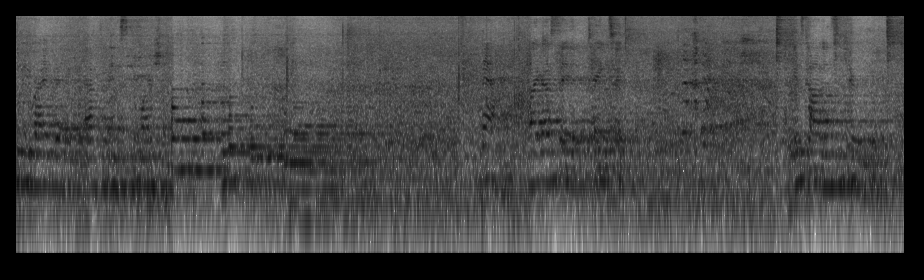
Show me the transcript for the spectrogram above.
be right back after these commercials. Now, like I said, take two. It's called insecurity.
